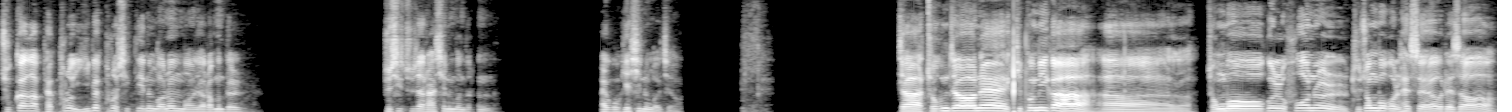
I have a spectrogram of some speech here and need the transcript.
주가가 100% 200%씩 뛰는 거는 뭐 여러분들 주식 투자를 하시는 분들은 알고 계시는 거죠. 자, 조금 전에 기품이가 아, 종목을 후원을 두 종목을 했어요. 그래서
